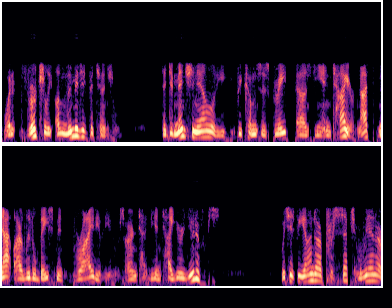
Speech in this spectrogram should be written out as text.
when virtually unlimited potential, the dimensionality becomes as great as the entire, not not our little basement variety of the universe, our enti- the entire universe, which is beyond our perception, beyond our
